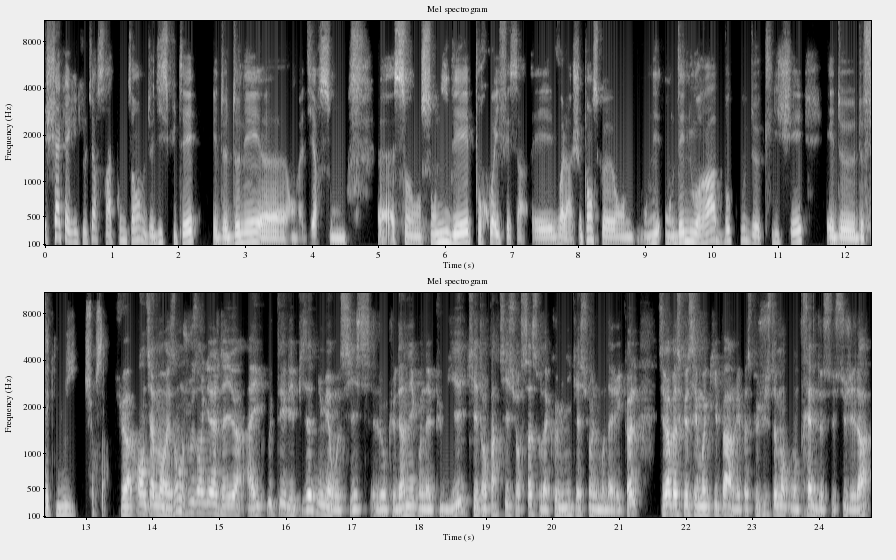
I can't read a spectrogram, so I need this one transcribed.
chaque agriculteur sera content de discuter et de donner, euh, on va dire, son, euh, son, son idée, pourquoi il fait ça. Et voilà, je pense qu'on on dénouera beaucoup de clichés et de, de fake news sur ça. Tu as entièrement raison. Je vous engage d'ailleurs à écouter l'épisode numéro 6, donc le dernier qu'on a publié, qui est en partie sur ça, sur la communication et le monde agricole. C'est pas parce que c'est moi qui parle, mais parce que justement, on traite de ce sujet-là.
